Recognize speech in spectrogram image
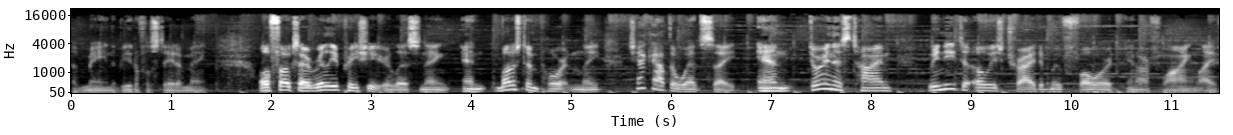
of Maine, the beautiful state of Maine. Well, folks, I really appreciate your listening. And most importantly, check out the website. And during this time, we need to always try to move forward in our flying life.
